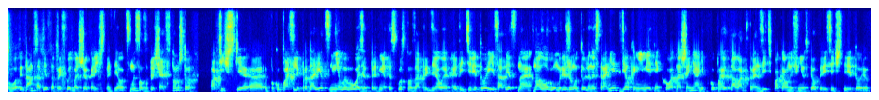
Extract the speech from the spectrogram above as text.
вот, и там, соответственно, происходит большое количество сделок. Смысл заключается в том, что фактически э, покупатель и продавец не вывозят предмет искусства за пределы этой территории, и, соответственно, к налоговому режиму той или иной стране сделка не имеет никакого отношения. Они покупают товар в транзите, пока он еще не успел пересечь территорию.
